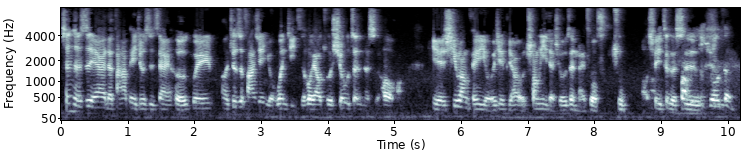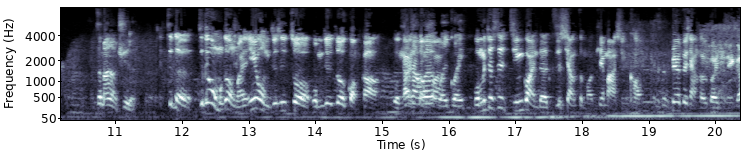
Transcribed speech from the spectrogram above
生成式 AI 的搭配，就是在合规呃，就是发现有问题之后要做修正的时候，也希望可以有一些比较有创意的修正来做辅助。哦所以这个是修正，这蛮有趣的。这个这跟我们跟我们，因为我们就是做，我们就是做广告，我常常会违规。我们就是尽管的只想怎么天马行空，没有最想合规的那个。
